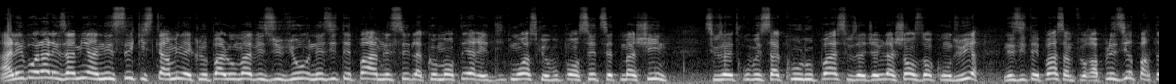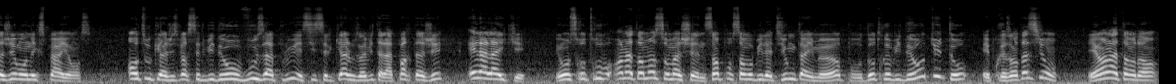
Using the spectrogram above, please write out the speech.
Allez voilà les amis, un essai qui se termine avec le Paloma Vesuvio. N'hésitez pas à me laisser de la commentaire et dites-moi ce que vous pensez de cette machine. Si vous avez trouvé ça cool ou pas, si vous avez déjà eu la chance d'en conduire, n'hésitez pas, ça me fera plaisir de partager mon expérience. En tout cas, j'espère que cette vidéo vous a plu et si c'est le cas, je vous invite à la partager et la liker. Et on se retrouve en attendant sur ma chaîne 100% mobilette Youngtimer pour d'autres vidéos, tutos et présentations. Et en attendant,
